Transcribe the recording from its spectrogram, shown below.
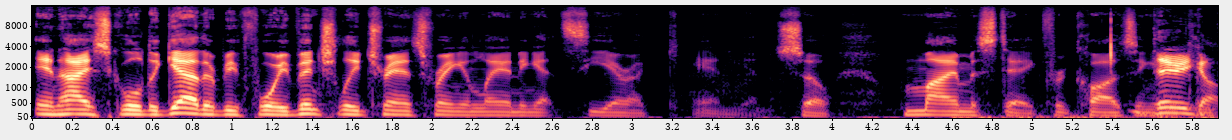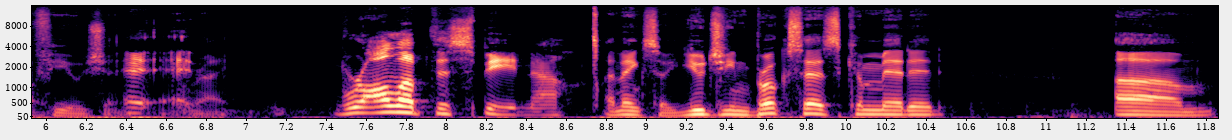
in high school together before eventually transferring and landing at Sierra Canyon. So, my mistake for causing There you go. confusion. Eh, eh. right. We're all up to speed now. I think so. Eugene Brooks has committed. Um,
